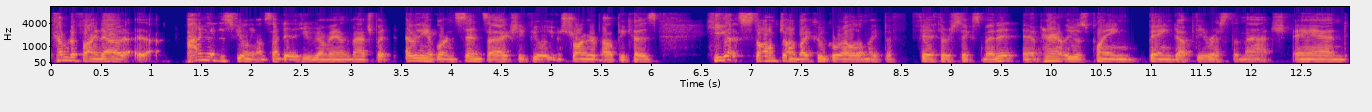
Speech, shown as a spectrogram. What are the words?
come to find out, I had this feeling on Sunday that he would be my man of the match, but everything I've learned since, I actually feel even stronger about because he got stomped on by Cucurella in like the fifth or sixth minute, and apparently was playing banged up the rest of the match and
